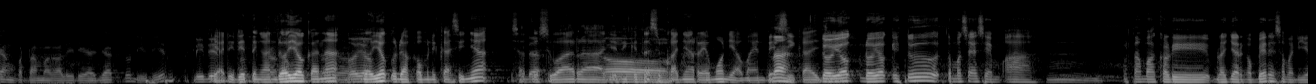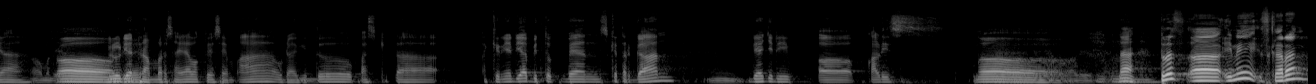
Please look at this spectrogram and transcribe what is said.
yang pertama kali diajak tuh Didit. Didit. Ya Didit dengan Doyok karena Doyok udah komunikasinya satu suara. Jadi kita sukanya Remon ya main basic aja. Doyok, Doyok itu teman saya SMA. Pertama kali belajar ngeband ya sama dia. Oh, Dulu dia drummer saya waktu SMA, udah gitu pas kita akhirnya dia bentuk band Skater Gun. Dia jadi eh, vokalis. Oh. Nah, terus eh, ini sekarang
